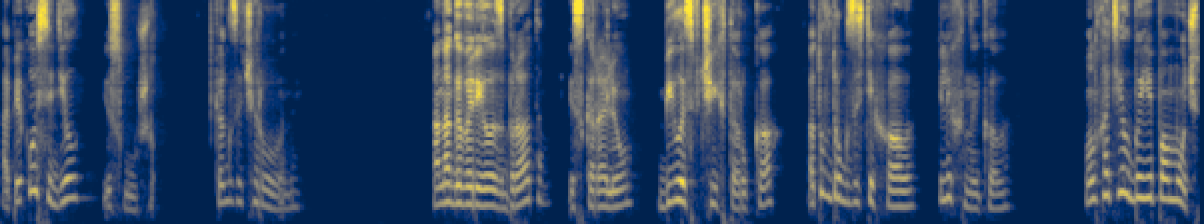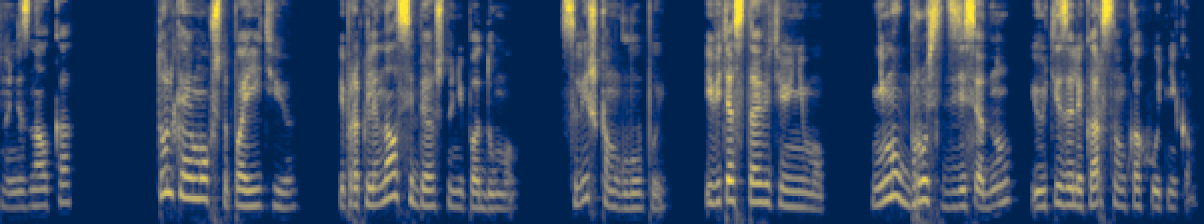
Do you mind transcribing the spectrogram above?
А Пико сидел и слушал как зачарованный. Она говорила с братом и с королем, билась в чьих-то руках, а то вдруг затихала или хныкала. Он хотел бы ей помочь, но не знал как. Только и мог что поить ее, и проклинал себя, что не подумал. Слишком глупый. И ведь оставить ее не мог. Не мог бросить здесь одну и уйти за лекарством к охотникам.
